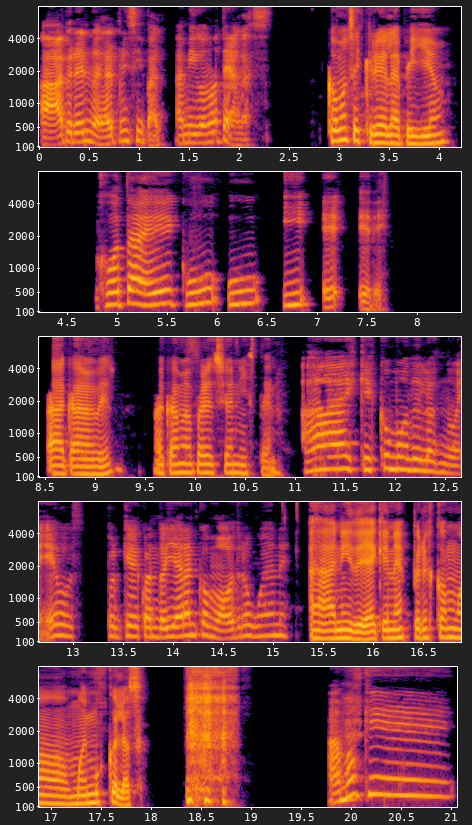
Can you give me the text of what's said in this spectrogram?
Ah, pero él no era el principal. Amigo, no te hagas. ¿Cómo se escribe el apellido? E J-E-Q-U-I-E-R. Acá, a ver. Acá me apareció en Instagram. Ah, es que es como de los nuevos. Porque cuando ya eran como otros weones. Ah, ni idea quién es, pero es como muy musculoso. Amo que,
